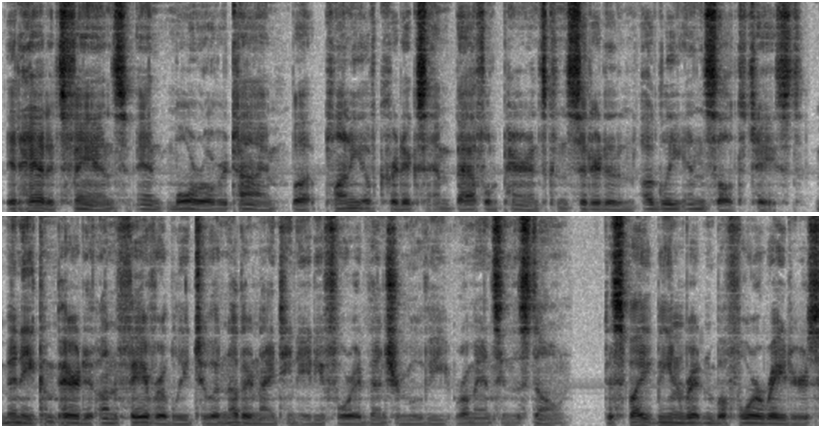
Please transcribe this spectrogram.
It had its fans, and more over time, but plenty of critics and baffled parents considered it an ugly insult to taste. Many compared it unfavorably to another 1984 adventure movie, Romancing the Stone. Despite being written before Raiders,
